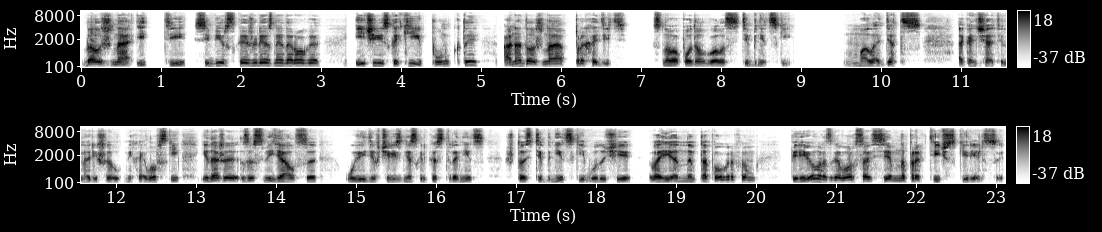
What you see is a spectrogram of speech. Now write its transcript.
должна идти Сибирская железная дорога и через какие пункты она должна проходить, снова подал голос Стебницкий. Молодец, окончательно решил Михайловский и даже засмеялся, увидев через несколько страниц, что Стебницкий, будучи военным топографом, перевел разговор совсем на практические рельсы.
